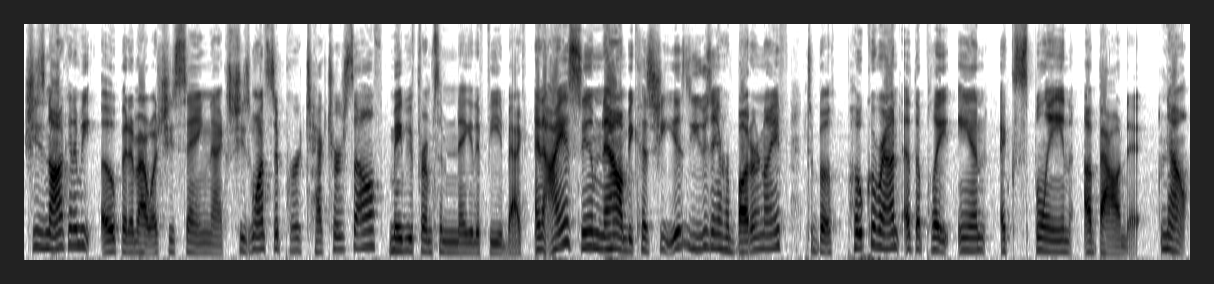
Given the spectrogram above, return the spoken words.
She's not going to be open about what she's saying next. She wants to protect herself, maybe from some negative feedback. And I assume now, because she is using her butter knife to both poke around at the plate and explain about it. Now,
